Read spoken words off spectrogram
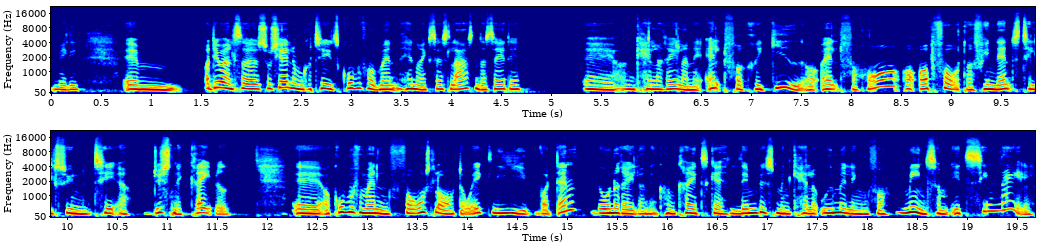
Mikkel. Øh, og det var altså Socialdemokratiets gruppeformand Henrik Sass Larsen, der sagde det. Øh, og han kalder reglerne alt for rigide og alt for hårde, og opfordrer Finanstilsynet til at løsne grebet. Øh, og gruppeformanden foreslår dog ikke lige, hvordan lånereglerne konkret skal lempes, men kalder udmeldingen for men som et signal.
